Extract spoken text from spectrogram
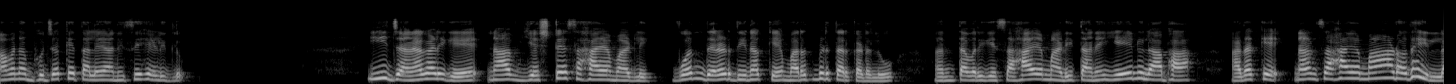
ಅವನ ಭುಜಕ್ಕೆ ತಲೆಯಾನಿಸಿ ಹೇಳಿದ್ಲು. ಈ ಜನಗಳಿಗೆ ನಾವು ಎಷ್ಟೇ ಸಹಾಯ ಮಾಡಲಿ, ಒಂದೆರಡು ದಿನಕ್ಕೆ ಮರೆತು ಬಿಡ್ತಾರೆ ಕಡಲು. ಅಂಥವರಿಗೆ ಸಹಾಯ ಮಾಡಿ ತಾನೇ ಏನು ಲಾಭ? ಅದಕ್ಕೆ ನಾನು ಸಹಾಯ ಮಾಡೋದೇ ಇಲ್ಲ.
